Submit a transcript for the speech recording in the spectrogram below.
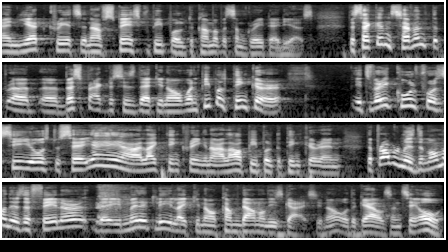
and yet creates enough space for people to come up with some great ideas. The second, seventh uh, uh, best practice is that, you know, when people tinker, it's very cool for CEOs to say, yeah, yeah, yeah, I like tinkering and I allow people to tinker. And the problem is the moment there's a failure, they immediately like, you know, come down on these guys, you know, or the gals and say, oh,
